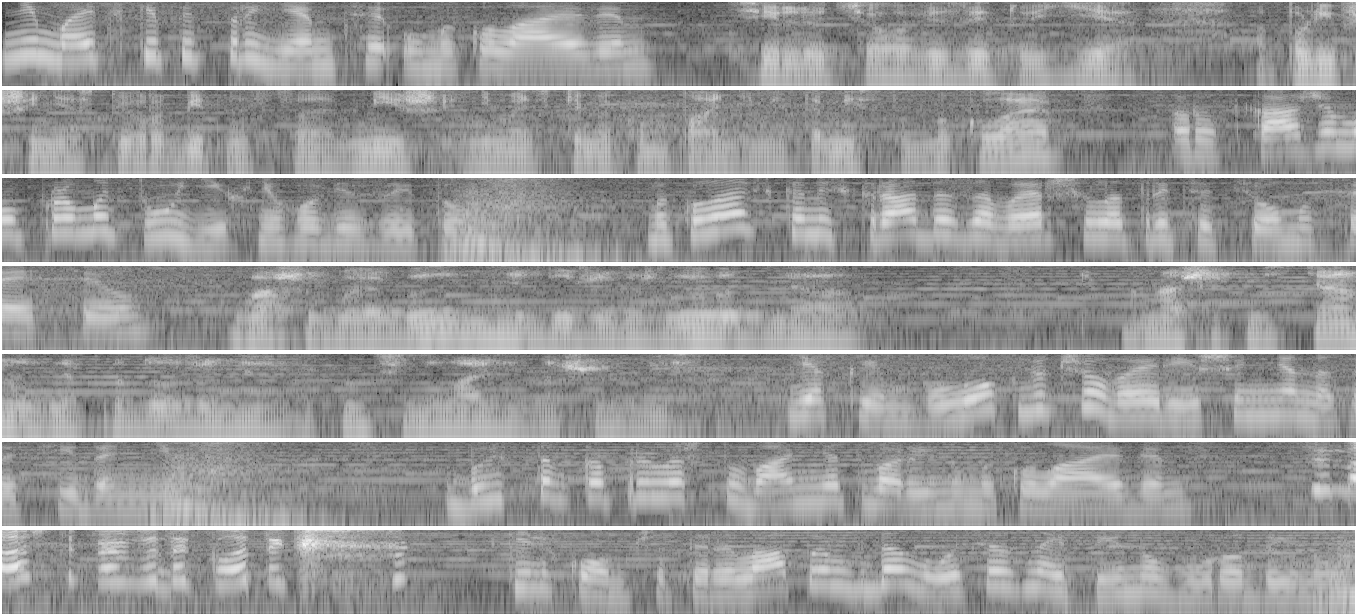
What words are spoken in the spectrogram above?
Німецькі підприємці у Миколаєві. Ціллю цього візиту є поліпшення співробітництва між німецькими компаніями та містом Миколаїв. Розкажемо про мету їхнього візиту. Миколаївська міськрада завершила 37-му сесію. Ваше волевиявлення дуже важливо для наших містян і для продовження функціонування нашого міста. яким було ключове рішення на засіданні. Виставка прилаштування тварин у Миколаєві. Це наш тепер буде котик. Скільком чотирилапим вдалося знайти нову родину.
